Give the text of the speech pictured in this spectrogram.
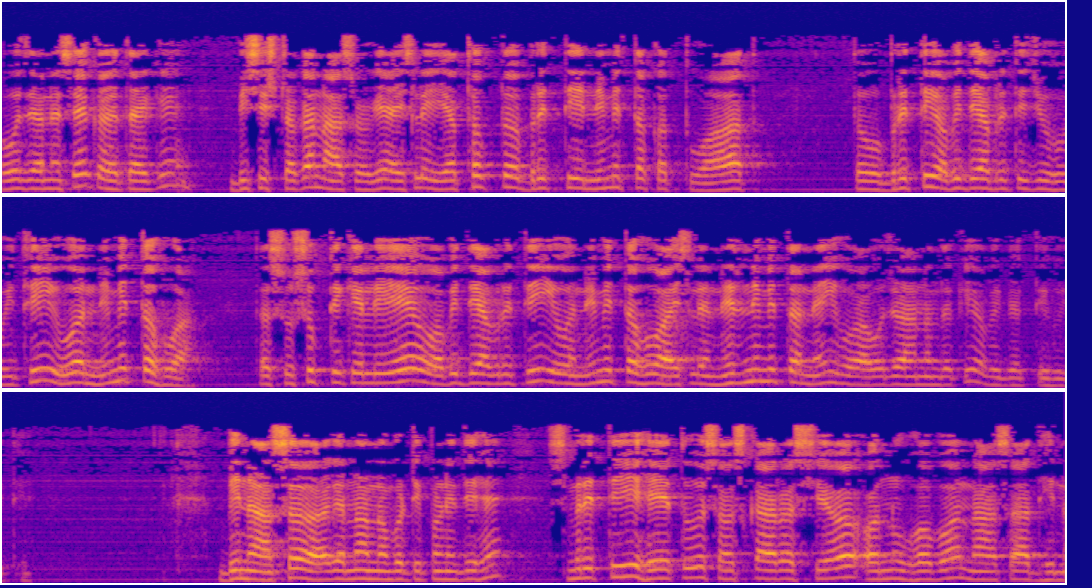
हो जाने से कहता है कि विशिष्ट का नाश हो गया, इसलिए यथोक्त तो वृत्ति निमित्त तो वृत्ति अविद्या वृत्ति जो हुई थी, वह निमित्त हुआ। तो सुसुप्ति के लिए वो अविद्यावृत्ति वो निमित्त हुआ, इसलिए निर्निमित्त नहीं हुआ, वो जो आनंद की अभिव्यक्ति हुई थी। विनाश, आगे नौ नंबर टिप्पणी दी है, स्मृति हेतु संस्कार से अनुभव नाशाधीन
